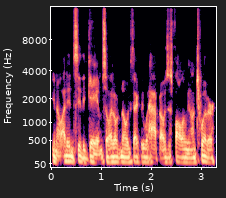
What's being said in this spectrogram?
you know, I didn't see the game, so I don't know exactly what happened. I was just following on Twitter.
